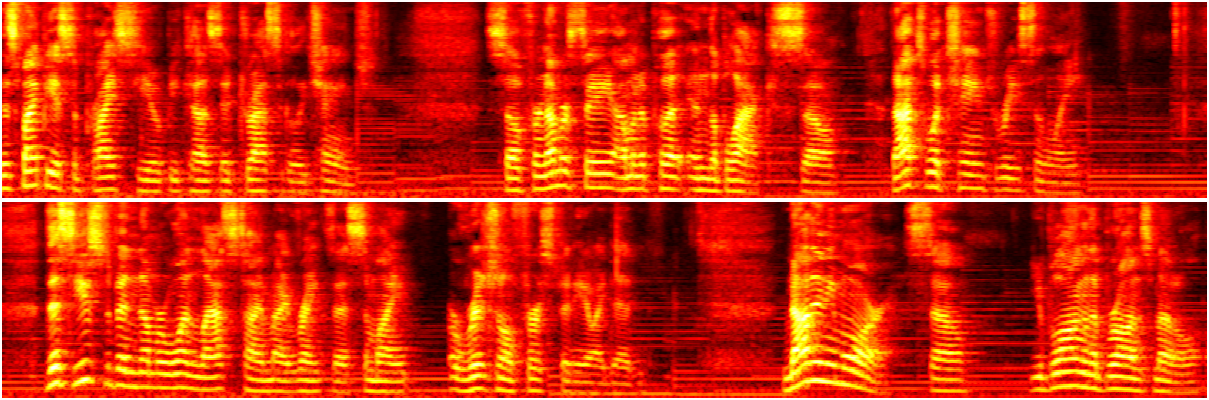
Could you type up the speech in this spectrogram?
this might be a surprise to you because it drastically changed. So, for number three, I'm going to put In the Black. So, that's what changed recently. This used to have been number one last time I ranked this in my original first video I did. Not anymore, so you belong in the bronze medal,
